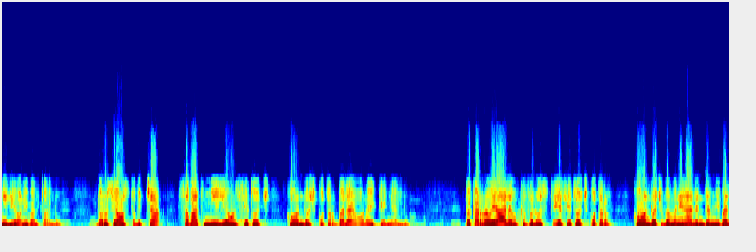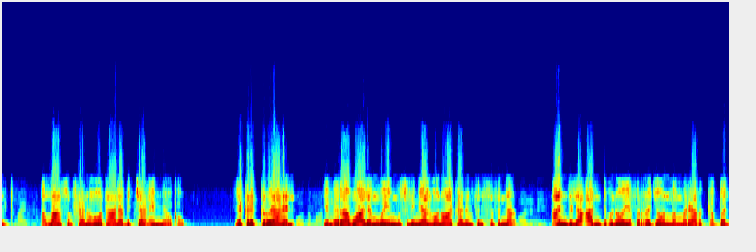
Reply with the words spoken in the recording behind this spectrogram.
ሚሊዮን ይበልጣሉ። በሩሲያ ውስጥ ብቻ ሰባት ሚሊዮን ሴቶች ከወንዶች ቁጥር በላይ ሆነው ይገኛሉ። በቀረው የዓለም ክፍል ውስጥ የሴቶች ቁጥር ከወንዶች በምን ያህል እንደሚበልጥ አላህ ሱብሓነሁ ወተዓላ ብቻ ነው የሚያውቀው። ለክርክሩ ያህል የምዕራቡ ዓለም ወይም ሙስሊም ያልሆነው አካልን ፍልስፍና አንድ ለአንድ ብሎ የፈረጀውን መመሪያ ብቀበል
